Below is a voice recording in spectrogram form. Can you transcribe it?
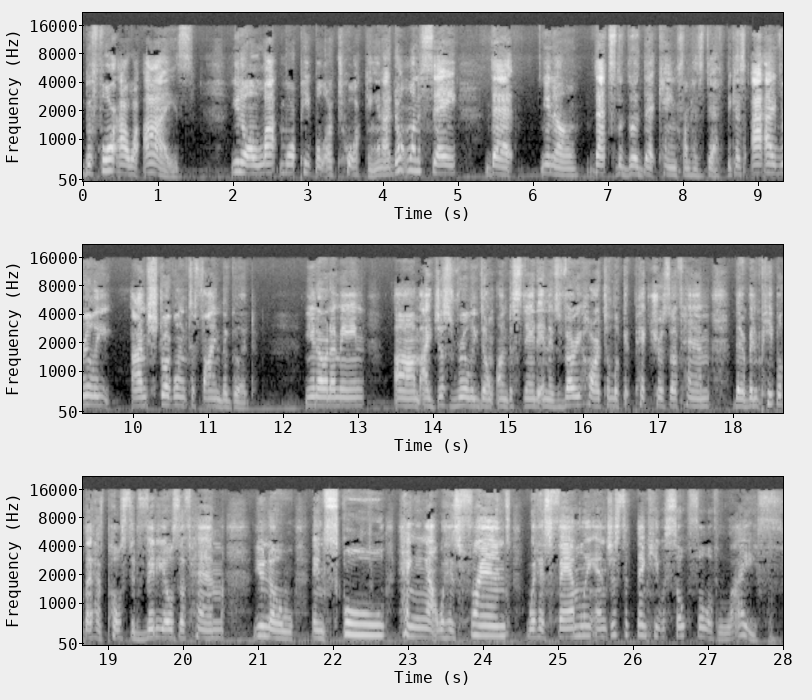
before our eyes, you know, a lot more people are talking. And I don't want to say that, you know, that's the good that came from his death because I, I really I'm struggling to find the good. You know what I mean? Um, I just really don't understand it. And it's very hard to look at pictures of him. There have been people that have posted videos of him, you know, in school, hanging out with his friends, with his family. And just to think he was so full of life.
